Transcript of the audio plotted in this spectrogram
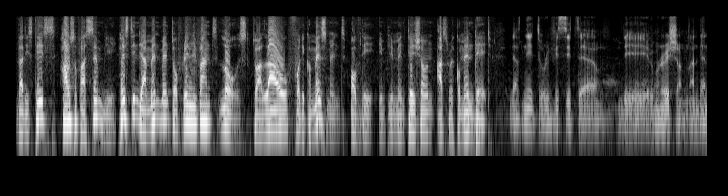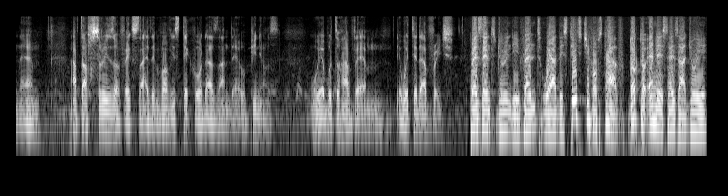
that the State's House of Assembly hasten the amendment of relevant laws to allow for the commencement of the implementation as recommended. There's need to revisit um, the remuneration and then um, after a series of exercises involving stakeholders and their opinions, we were able to have um, a weighted average. Present during the event were the State Chief of Staff, Dr. Ernest Ezeajughi,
